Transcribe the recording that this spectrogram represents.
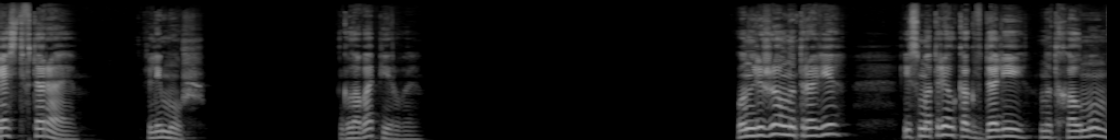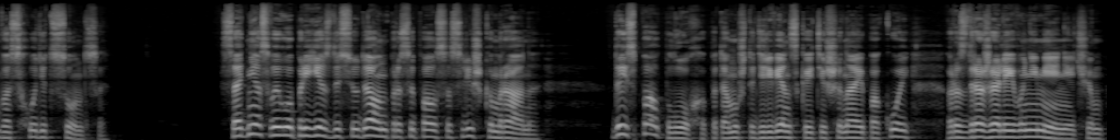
Часть вторая. Лимож. Глава первая. Он лежал на траве и смотрел, как вдали над холмом восходит солнце. Со дня своего приезда сюда он просыпался слишком рано, да и спал плохо, потому что деревенская тишина и покой раздражали его не менее, чем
